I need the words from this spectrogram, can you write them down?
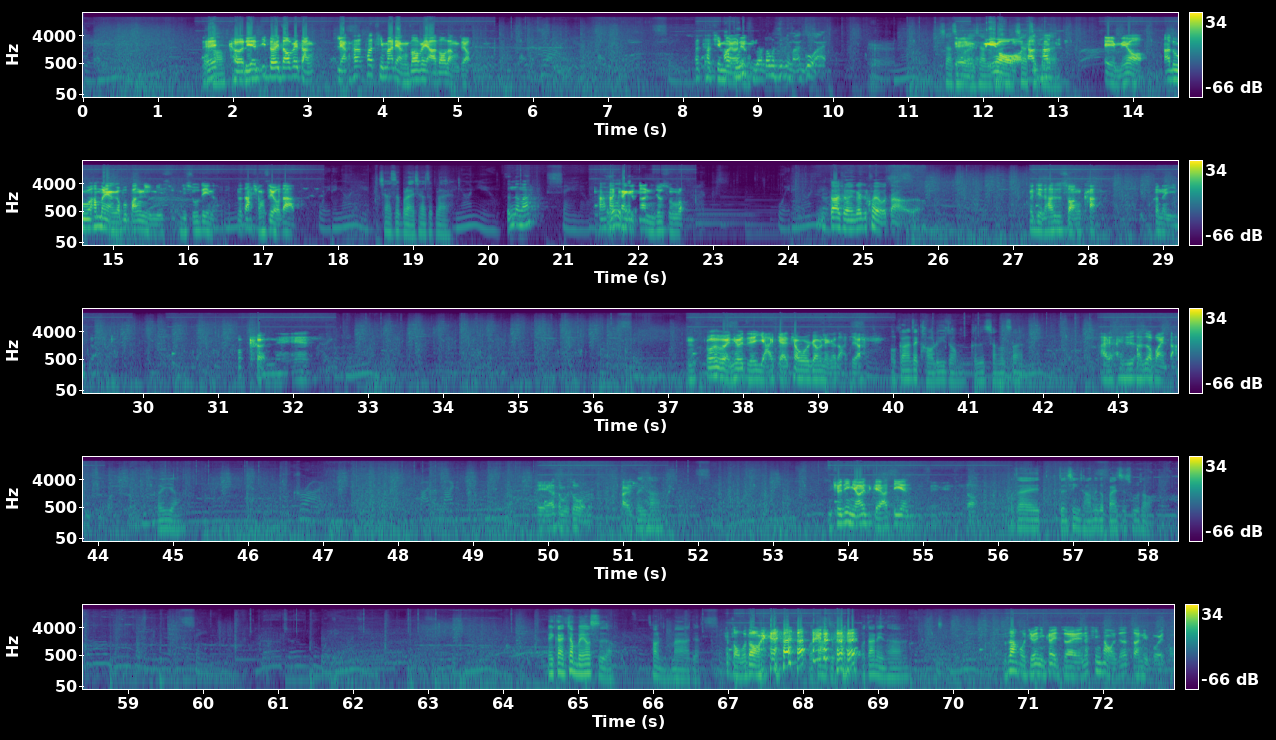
哎、好可怜一堆招被挡两，他他起码两招被阿招挡掉，他他起码有两有东西你拿过来，下次不来，下次不来，下他他次不来。哎、没有，他如果他们两个不帮你，你你输定了。那大雄是有大的.下次不来，下次不来。真的吗？他他开个大你就输了.大雄应该是快有大了啦，而且他是双抗，你不可能赢的，不可能。嗯，我以为你会直接压起来跳过跟他们两个打架，我刚刚在考虑中，可是想说算了，还还是还是我帮你打。可以啊。哎、要怎么做的？太输没。他，你确定你要一直给他颠？我在等信长那个白痴出手。没干，这样没有死啊！操你妈的！他走不动。我大点，我大点他。不是啊，我觉得你可以追。那信长我觉得转你不会痛，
